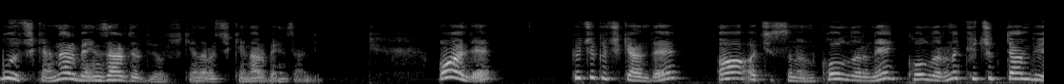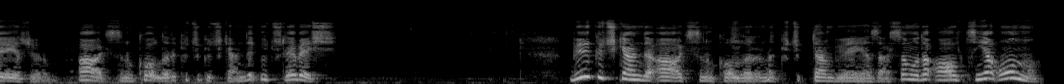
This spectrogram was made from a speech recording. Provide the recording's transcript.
bu üçgenler benzerdir diyoruz. Kenar açı, kenar benzerliği. O halde küçük üçgende A açısının kolları ne? Kollarını küçükten büyüğe yazıyorum. A açısının kolları küçük üçgende 3 ile 5. Büyük üçgende A açısının kollarını küçükten büyüğe yazarsam o da 6'ya 10 mu?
